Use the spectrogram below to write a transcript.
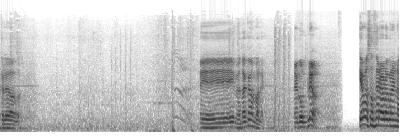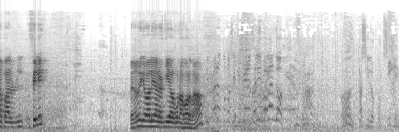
que le he dado. Ey, ey, ey, ¿me atacan? Vale. Me cumplió. ¿Qué vas a hacer ahora con el napal, Philly? Me da que va liar aquí alguna gorda, ¿no? ¡Disparan como si quisieran salir volando! ¡Ay, casi lo consiguen!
